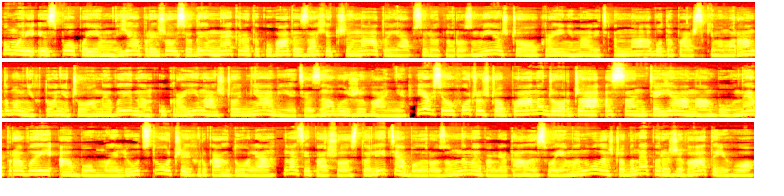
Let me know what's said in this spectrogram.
у мирі і спокої. Я прийшов сюди не критикувати захід чи НАТО. Я абсолютно розумію, що Україні навіть на Будапештським меморандумом ніхто нічого не винен. Україна щодня б'ється за виживання. Я всього хочу, щоб пан Джорджа Сантяяна був неправий або ми людство, у чиїх руках доля 21 століття були розумними пам'ятали своє минуле, щоб не переживати його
